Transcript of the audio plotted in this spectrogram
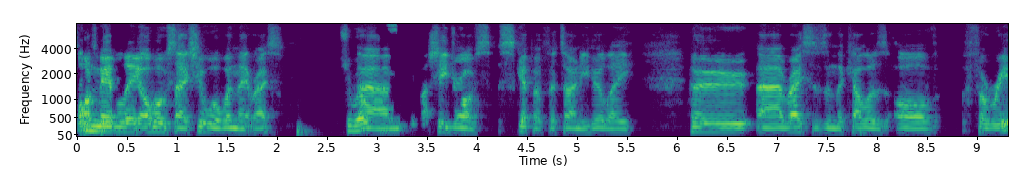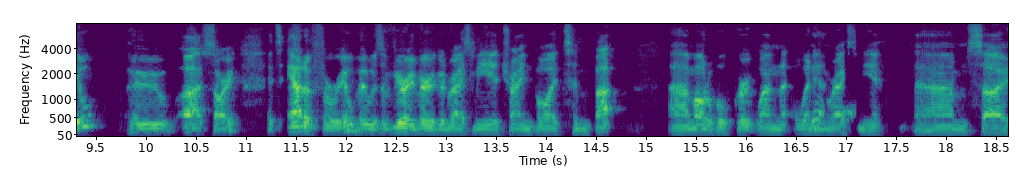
On Natalie, I will say she will win that race. she will. Um, she drives skipper for Tony Herlihy, who uh, races in the colours of For Real. Who, uh, sorry, it's out of For Real, who was a very, very good race mare trained by Tim Butt, uh, multiple Group One winning Yeah. race mare. Um, so,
